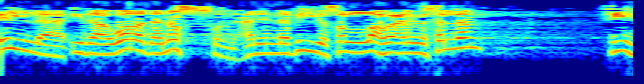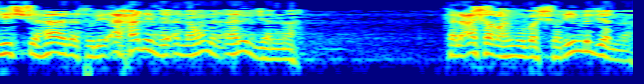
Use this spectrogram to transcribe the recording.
إلا إذا ورد نص عن النبي صلى الله عليه وسلم فيه الشهادة لأحد بأنه من أهل الجنة كالعشرة المبشرين بالجنة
